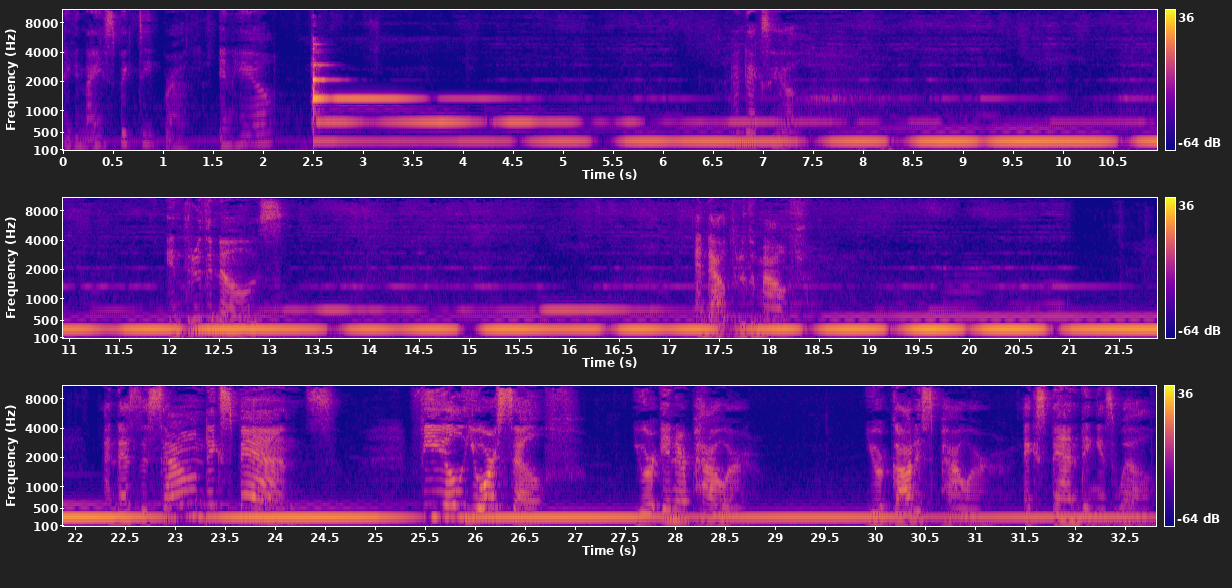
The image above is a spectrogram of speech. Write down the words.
Take a nice big deep breath. Inhale. And exhale. In through the nose. And out through the mouth. And as the sound expands, feel yourself, your inner power your goddess power expanding as well.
